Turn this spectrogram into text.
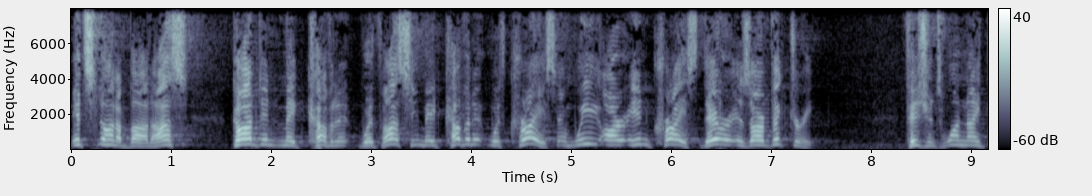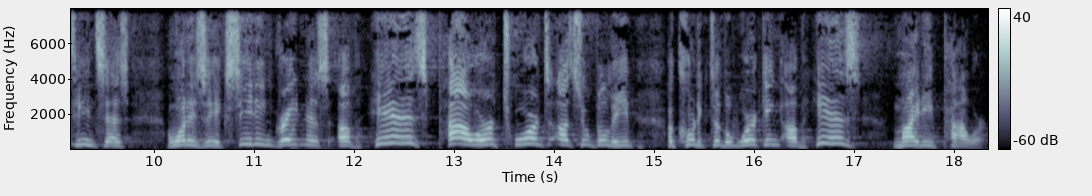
It's not about us. God didn't make covenant with us, He made covenant with Christ, and we are in Christ. There is our victory. Ephesians 1:19 says, "And what is the exceeding greatness of his power towards us who believe, according to the working of his mighty power."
